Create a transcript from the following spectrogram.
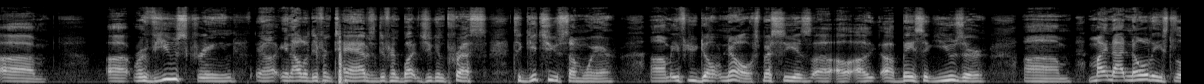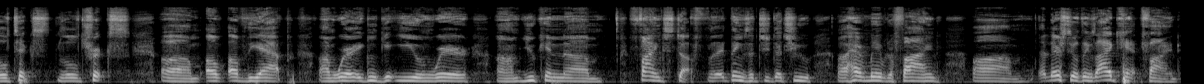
um, uh, review screen uh, in all the different tabs and different buttons you can press to get you somewhere. Um, if you don't know, especially as a, a, a basic user, um, might not know these little ticks, little tricks um, of, of the app, um, where it can get you and where um, you can um, find stuff, uh, things that you that you uh, haven't been able to find. there's still things I can't find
